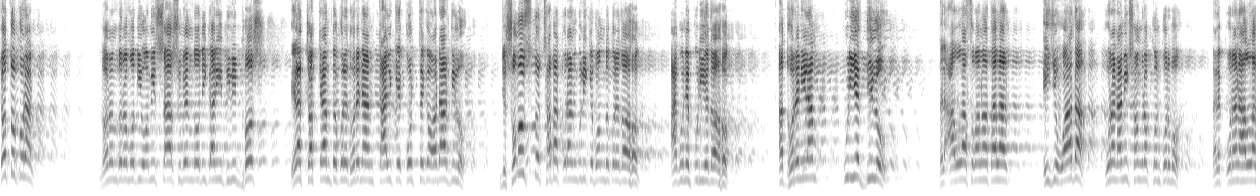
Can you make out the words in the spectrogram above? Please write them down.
যত কোরআন, নরেন্দ্র মোদী, অমিত শাহ, শুভেন্দু অধিকারী, দিলীপ ঘোষ, এরা চক্রান্ত করে ধরে নেন কালকে কোর্ট থেকে অর্ডার দিল যে সমস্ত ছাপা কোরআনগুলিকে বন্ধ করে দেওয়া হোক, আগুনে পুড়িয়ে দেওয়া হোক। আর ধরে নিলাম পুড়িয়ে দিল। তাহলে আল্লাহ তাআলার এই যে ওয়াদা, কোরআন আমি সংরক্ষণ করব। তাহলে কোরআন আল্লাহ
